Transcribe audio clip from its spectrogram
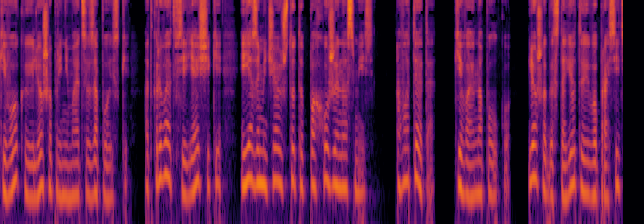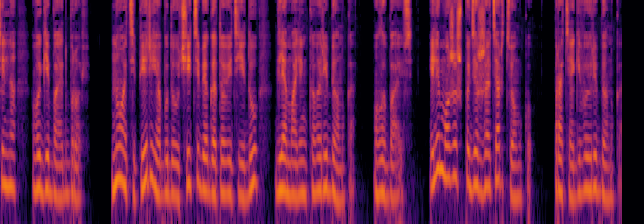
Кивок, и Лёша принимается за поиски. Открывает все ящики, и я замечаю что-то похожее на смесь. Вот это, киваю на полку. Лёша достает и вопросительно выгибает бровь. «Ну а теперь я буду учить тебя готовить еду для маленького ребенка. Улыбаюсь. «Или можешь подержать Артемку. Протягиваю ребенка.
